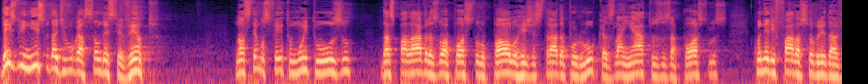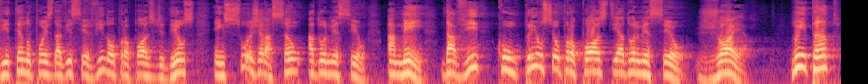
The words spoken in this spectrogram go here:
Desde o início da divulgação desse evento, nós temos feito muito uso das palavras do apóstolo Paulo, registrada por Lucas lá em Atos dos Apóstolos, quando ele fala sobre Davi, tendo, pois, Davi servindo ao propósito de Deus, em sua geração adormeceu. Amém. Davi cumpriu seu propósito e adormeceu. Joia. No entanto,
